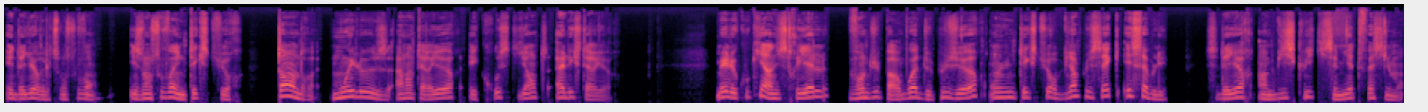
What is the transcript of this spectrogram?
et d'ailleurs ils sont souvent, ils ont souvent une texture tendre, moelleuse à l'intérieur et croustillante à l'extérieur. Mais le cookie industriel, vendu par boîte de plusieurs, ont une texture bien plus sec et sablée. C'est d'ailleurs un biscuit qui s'émiette facilement.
